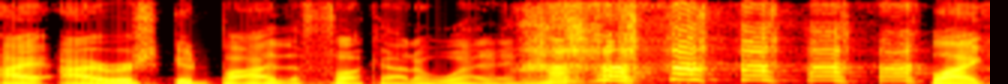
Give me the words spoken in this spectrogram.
I Irish goodbye the fuck out of weddings. like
